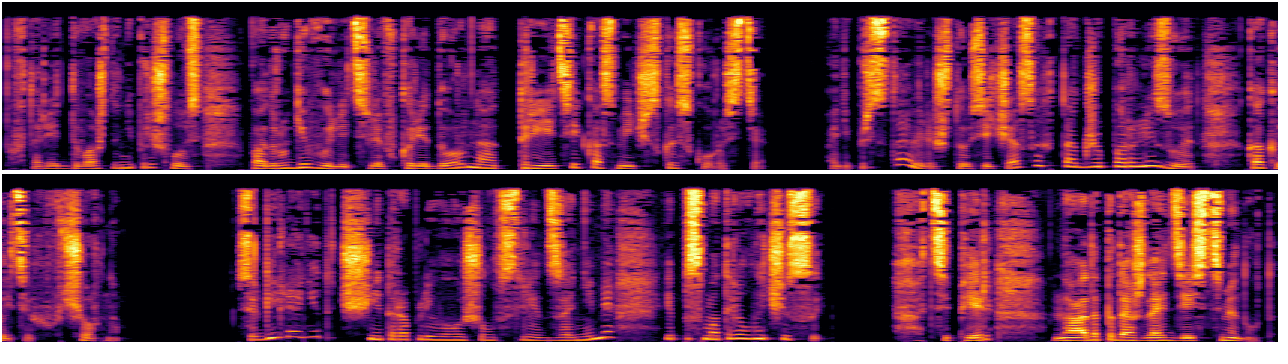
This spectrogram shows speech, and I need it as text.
Повторять дважды не пришлось. Подруги вылетели в коридор на третьей космической скорости. Они представили, что сейчас их так же парализует, как этих в черном. Сергей Леонидович неторопливо вышел вслед за ними и посмотрел на часы. А теперь надо подождать 10 минут,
